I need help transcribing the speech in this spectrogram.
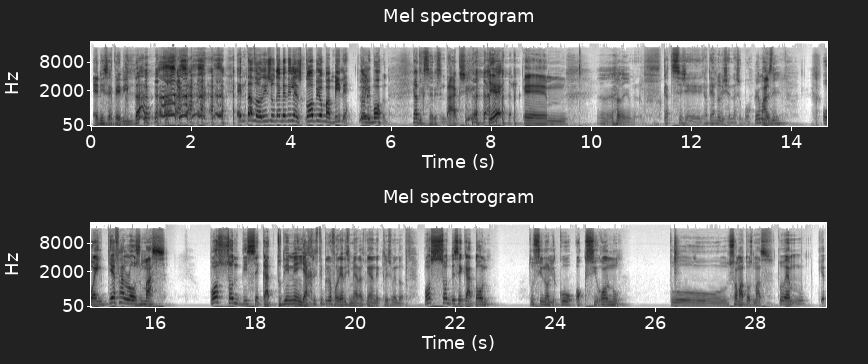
Εν είσαι 50. Εν τα δωρείς ούτε με τηλεσκόπιο μπαμπίνε. Το λοιπόν. Κάτι ξέρεις. Εντάξει. Και εμ, Ε, Παναγία μου. κάτσε και κάτι άλλο είχε να σου πω. Πες μου Μάλιστα. γιατί. Ο εγκέφαλος μας πόσον της εκατό, τούτη είναι η άχρηστη πληροφορία της ημέρας, που για να κλείσουμε το, πόσον της εκατό του συνολικού οξυγόνου του σώματος μας, του, αιμ- και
